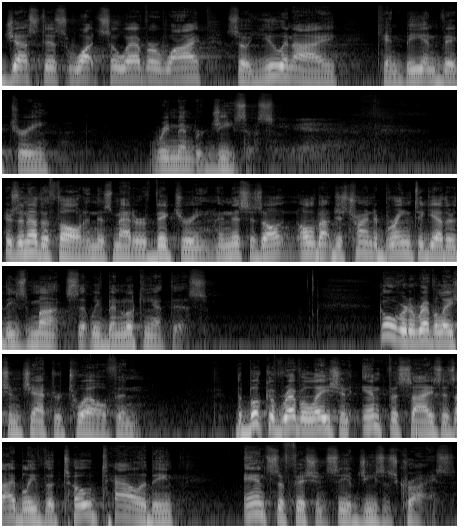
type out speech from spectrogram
justice whatsoever. Why? So you and I can be in victory remember Jesus. Here's another thought in this matter of victory, and this is all, all about just trying to bring together these months that we've been looking at this. Go over to Revelation chapter 12, and the book of Revelation emphasizes, I believe, the totality and sufficiency of Jesus Christ.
